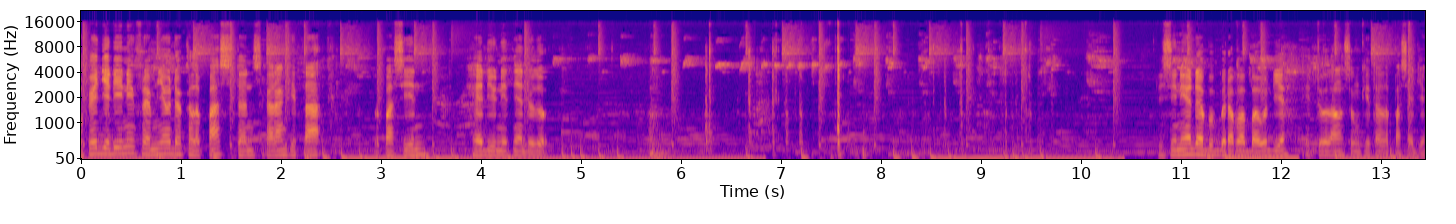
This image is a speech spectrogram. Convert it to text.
Oke jadi ini framenya udah kelepas dan sekarang kita lepasin head unitnya dulu. Di sini ada beberapa baut ya itu langsung kita lepas aja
